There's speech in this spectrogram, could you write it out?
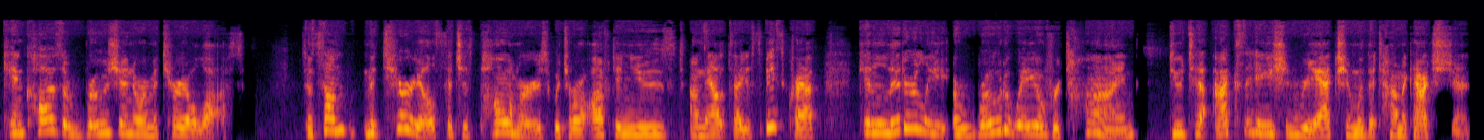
can cause erosion or material loss. So, some materials, such as polymers, which are often used on the outside of spacecraft, can literally erode away over time due to oxidation reaction with atomic oxygen.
